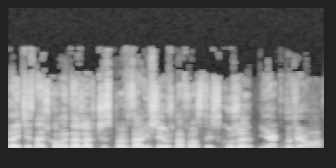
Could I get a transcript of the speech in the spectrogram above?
Dajcie znać w komentarzach, czy sprawdzaliście już na własnej skórze, jak to działa.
